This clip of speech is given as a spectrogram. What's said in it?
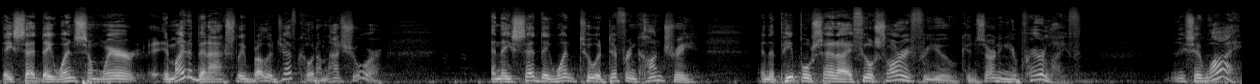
they said they went somewhere. It might have been actually Brother Jeff Jeffcoat. I'm not sure. And they said they went to a different country, and the people said, "I feel sorry for you concerning your prayer life." And they said, "Why?"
